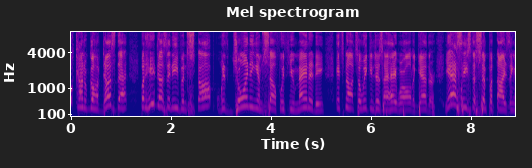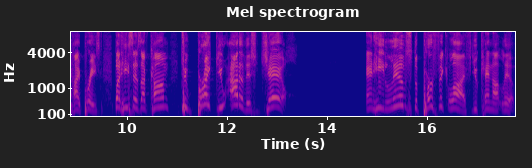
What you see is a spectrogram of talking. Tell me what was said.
What kind of God does that? But he doesn't even stop with joining himself with humanity. It's not so we can just say, hey, we're all together. Yes, he's the sympathizing high priest, but he says, I've come to break you out of this jail. And he lives the perfect life you cannot live.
